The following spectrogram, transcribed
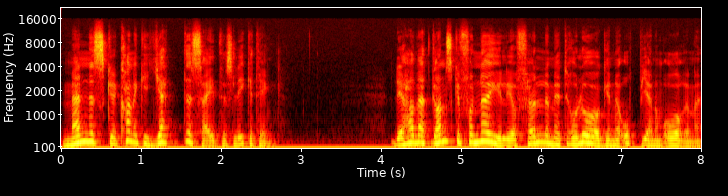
Mennesker kan ikke gjette seg til slike ting. Det har vært ganske fornøyelig å følge meteorologene opp gjennom årene.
